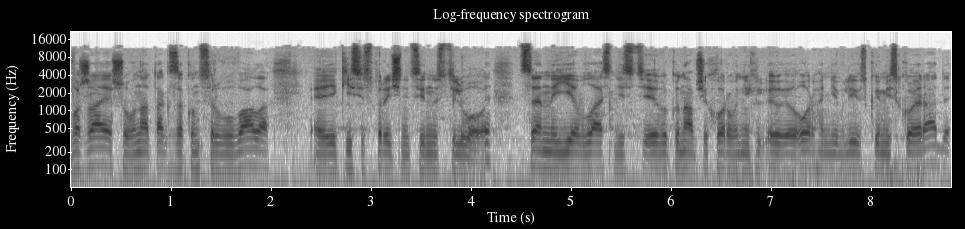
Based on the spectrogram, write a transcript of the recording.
вважає, що вона так законсервувала е, якісь історичні цінності Львова. Це не є власність виконавчих органів, е, органів Львівської міської ради,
